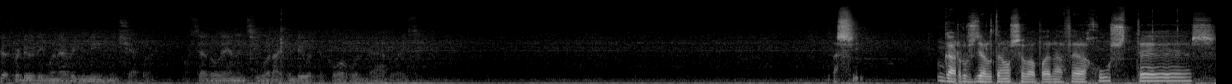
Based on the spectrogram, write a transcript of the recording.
fit for duty whenever you need me, Shepard. I'll settle in and see what I can do with the forward batteries. Así. Garrus ya lo tenemos, se va a poder hacer ajustes.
